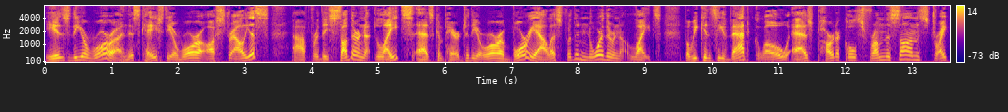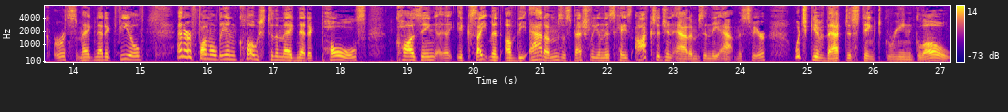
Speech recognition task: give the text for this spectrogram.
is the aurora. In this case, the aurora australis uh, for the southern lights as compared to the aurora borealis for the northern lights. But we can see that glow as particles from the sun strike Earth's magnetic field and are funneled in close to the magnetic poles causing uh, excitement of the atoms, especially in this case, oxygen atoms in the atmosphere, which give that distinct green glow.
